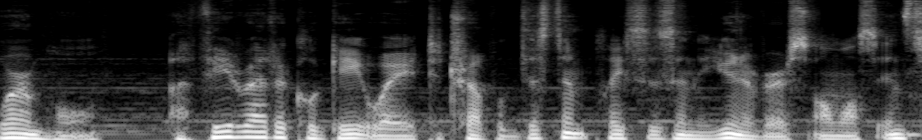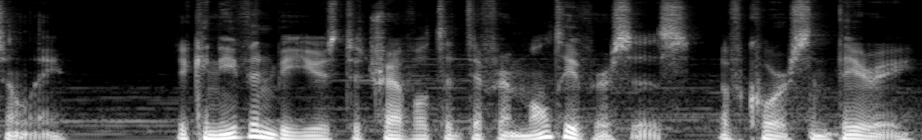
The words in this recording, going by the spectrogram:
Wormhole, a theoretical gateway to travel distant places in the universe almost instantly. It can even be used to travel to different multiverses, of course in theory.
